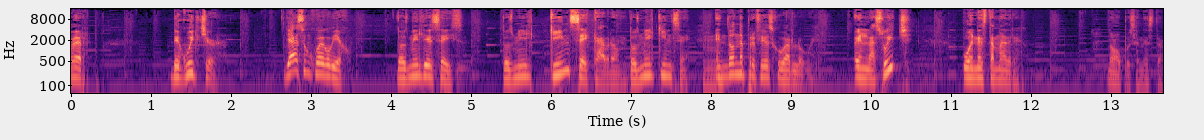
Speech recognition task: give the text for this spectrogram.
ver, The Witcher. Ya es un juego viejo. 2016. 2015, cabrón. 2015. Mm. ¿En dónde prefieres jugarlo, güey? ¿En la Switch o en esta madre? No, pues en esta.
